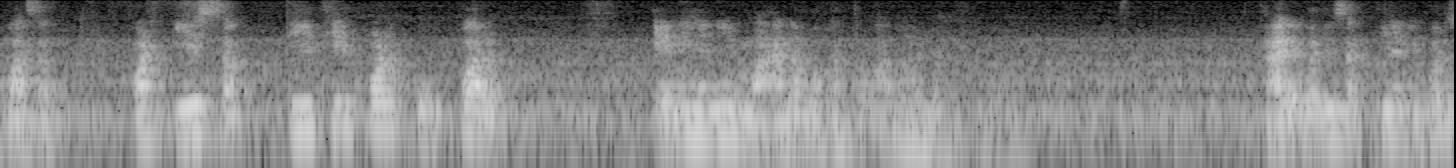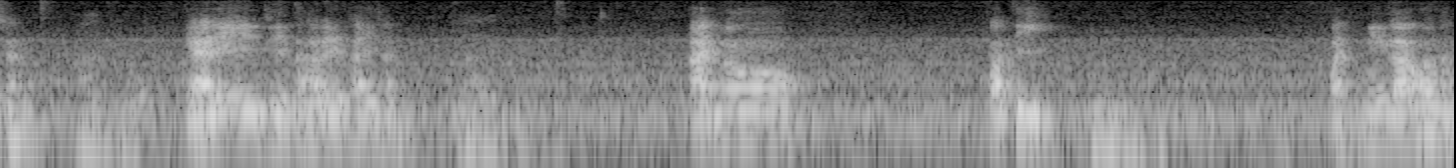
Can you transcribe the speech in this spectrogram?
ઉપાસક. પણ એ શક્તિથી પણ ઉપર એની એની માન મહત્વ ના, ત્યારે બધી શક્તિ એની પર છે ને? ત્યારે એ જે ધારે થાય છે ને. આજનો પતિ. પત્ની લાવો ને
